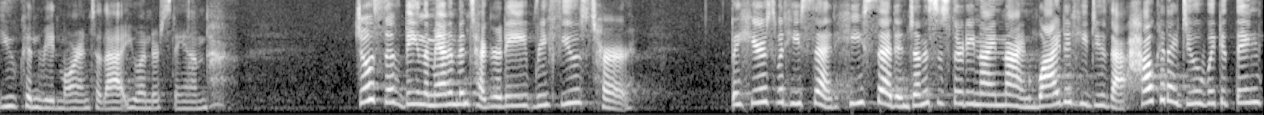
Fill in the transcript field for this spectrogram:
You can read more into that. You understand. Joseph, being the man of integrity, refused her. But here's what he said. He said in Genesis 39 9, Why did he do that? How could I do a wicked thing?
